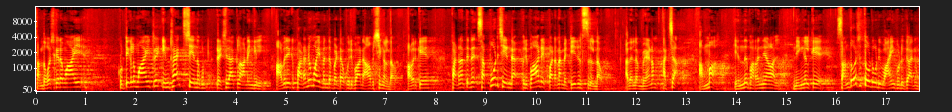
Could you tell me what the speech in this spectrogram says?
സന്തോഷകരമായി കുട്ടികളുമായിട്ട് ഇൻട്രാക്ട് ചെയ്യുന്ന രക്ഷിതാക്കളാണെങ്കിൽ അവർക്ക് പഠനവുമായി ബന്ധപ്പെട്ട ഒരുപാട് ആവശ്യങ്ങളുണ്ടാവും. അവർക്ക് പഠനത്തിന് സപ്പോർട്ട് ചെയ്യേണ്ട ഒരുപാട് പഠന മെറ്റീരിയൽസ് ഉണ്ടാവും അതെല്ലാം വേണം അച്ഛ അമ്മ എന്ന് പറഞ്ഞാൽ നിങ്ങൾക്ക് സന്തോഷത്തോടു കൂടി വാങ്ങിക്കൊടുക്കാനും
